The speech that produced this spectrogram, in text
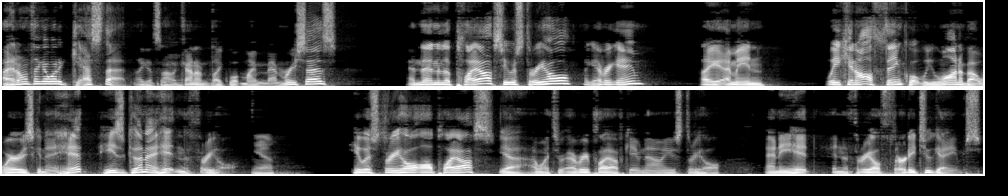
I don't think I would have guessed that. Like it's not hmm. kind of like what my memory says. And then in the playoffs, he was three hole like every game. Like I mean, we can all think what we want about where he's going to hit. He's going to hit in the three hole. yeah. He was three hole all playoffs. Yeah, I went through every playoff game now. He was three hole, and he hit in the three hole 32 games.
